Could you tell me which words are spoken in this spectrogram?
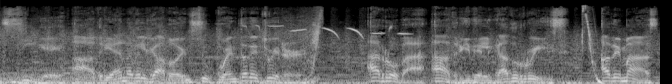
Sigue a Adriana Delgado en su cuenta de Twitter arroba Adri Delgado Ruiz. Además,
